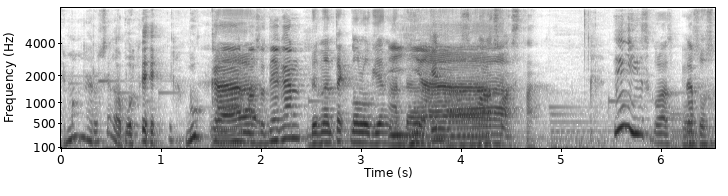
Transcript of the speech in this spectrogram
Emang harusnya nggak boleh. Bukan, Ya. maksudnya kan Dengan teknologi yang ada. Iya. Mungkin sekolah swasta. Iya sekolah. Sos-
